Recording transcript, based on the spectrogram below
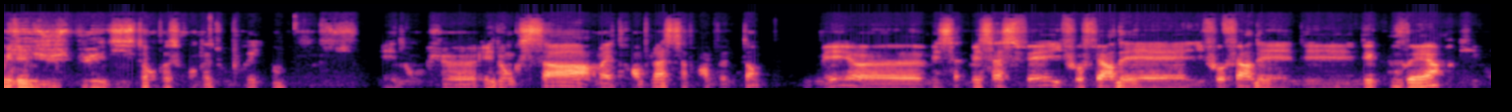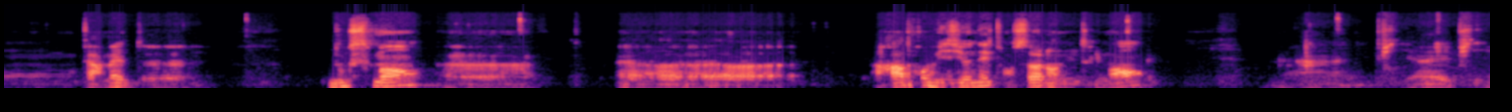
il est juste plus existant parce qu'on a tout pris. Et donc, et donc ça, à remettre en place, ça prend un peu de temps. Mais, mais, ça, mais ça se fait. Il faut faire des, il faut faire des, couverts qui vont permettre de, doucement euh, euh, rapprovisionner ton sol en nutriments. Euh, puis,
